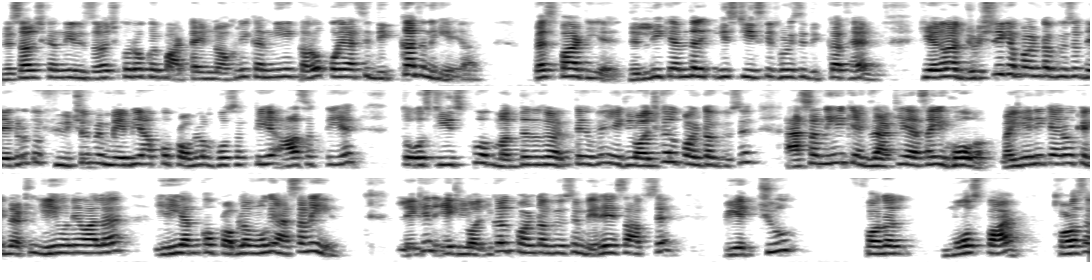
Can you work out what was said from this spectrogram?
रिसर्च करनी रिसर्च करो, कोई पार्ट टाइम नौकरी करनी है, करो, कोई ऐसी दिक्कत नहीं है यार। बेस्ट पार्ट ये है, दिल्ली के अंदर इस चीज़ की थोड़ी सी दिक्कत है कि अगर आप जुडिशरी के पॉइंट ऑफ़ व्यू से देख रहे हो तो फ्यूचर में मे भी आपको प्रॉब्लम हो सकती है, आ सकती है तो उस चीज़ को मद्देनजर रखते हुए एक लॉजिकल पॉइंट ऑफ़ व्यू से, ऐसा नहीं है कि एक्जैक्टली ऐसा ही होगा। मैं ये नहीं कह रहा हूँ कि एक्जैक्टली यही होने वाला है, यही आपको प्रॉब्लम होगी, ऐसा नहीं है। लेकिन एक लॉजिकल पॉइंट ऑफ़ व्यू से मेरे हिसाब से BHU for the most part थोड़ा सा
